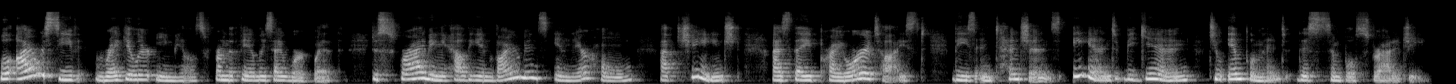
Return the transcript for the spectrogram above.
Well, I receive regular emails from the families I work with describing how the environments in their home have changed as they prioritized these intentions and began to implement this simple strategy.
